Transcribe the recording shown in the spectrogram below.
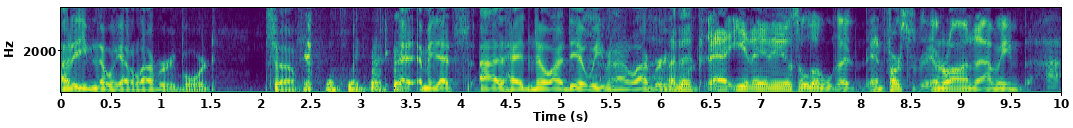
I didn't even know we had a library board. So, I, I mean, that's I had no idea we even had a library board. that, uh, you know, it is a little. Uh, and first, and Ron, I mean, I,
